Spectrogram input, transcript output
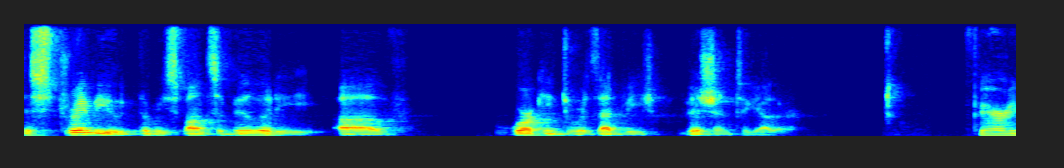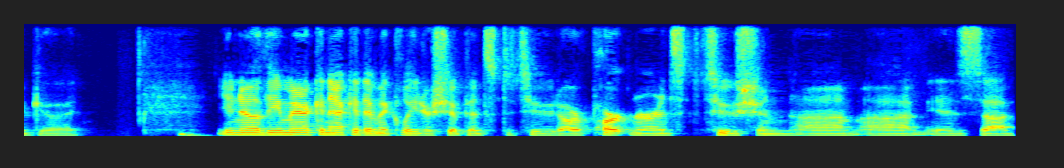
distribute the responsibility of working towards that vision together. Very good. You know, the American Academic Leadership Institute, our partner institution, um, uh, is uh,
